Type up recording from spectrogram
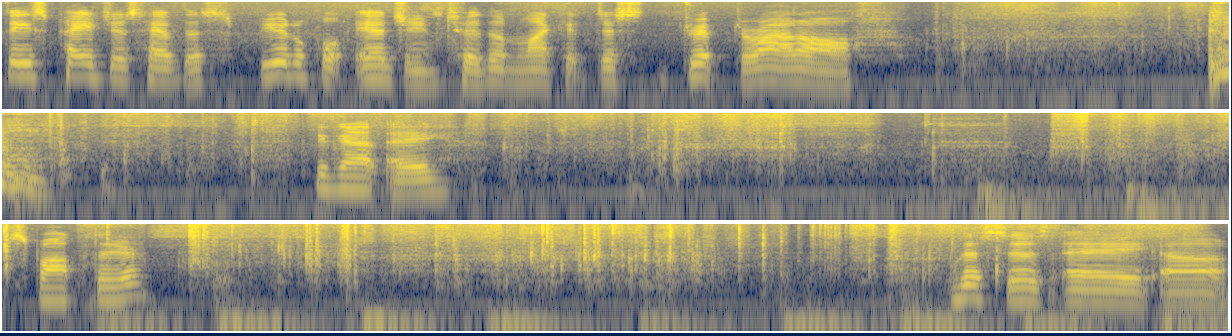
These pages have this beautiful edging to them like it just dripped right off. you got a spot there. This is a uh,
